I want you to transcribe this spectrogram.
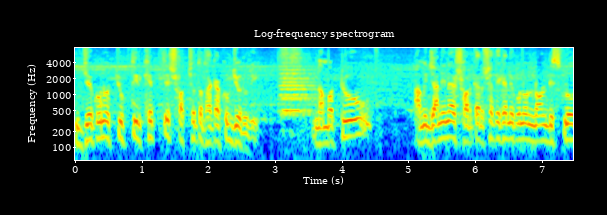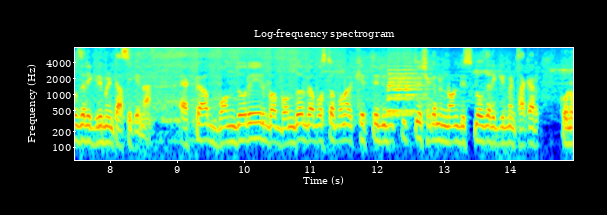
যে কোনো চুক্তির ক্ষেত্রে স্বচ্ছতা থাকা খুব জরুরি। নাম্বার টু আমি জানি না সরকারের সাথে এখানে কোনো নন ডিসক্লোজার এগ্রিমেন্ট আছে কিনা। একটা বন্দরের বা বন্দর ব্যবস্থাপনার ক্ষেত্রে যদি হয়, সেখানে নন ডিসক্লোজার এগ্রিমেন্ট থাকার কোনো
